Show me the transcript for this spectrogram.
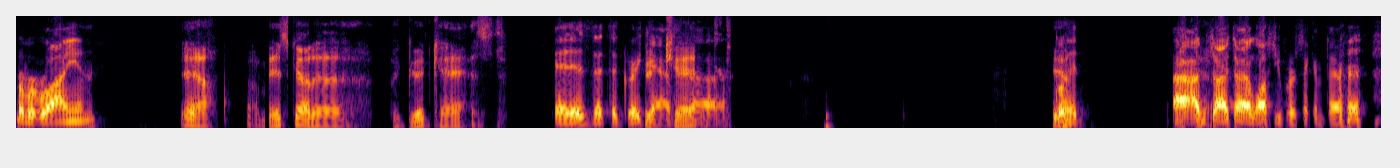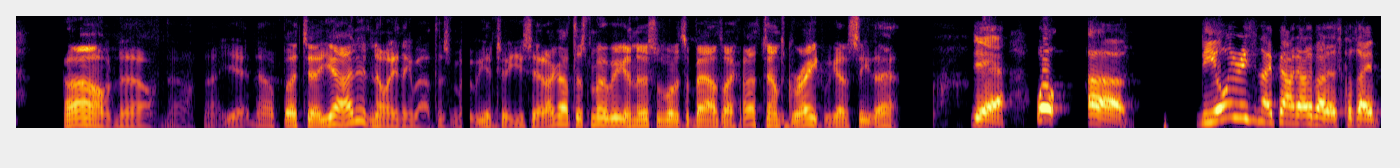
Robert Ryan. Yeah, I mean, it's got a a good cast. It is. That's a great Good cast. cast. Uh, Yeah. Go ahead. I, I'm Yeah. sorry. I thought I lost you for a second there. Oh no, no, not yet. No, but uh, yeah, I didn't know anything about this movie until you said I got this movie and this is what it's about. I was like, oh, that sounds great. We got to see that. yeah. Well, uh, the only reason I found out about it is because I've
